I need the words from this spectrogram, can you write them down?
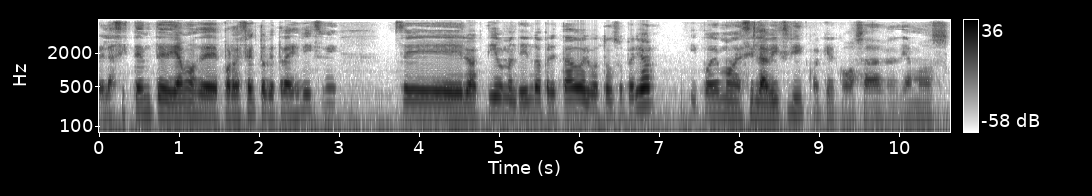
el asistente, digamos, de por defecto que trae Bixby. Se lo activa manteniendo apretado el botón superior y podemos decirle a Bixby cualquier cosa, digamos,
